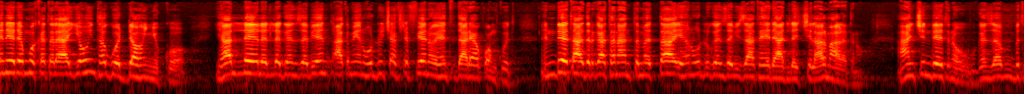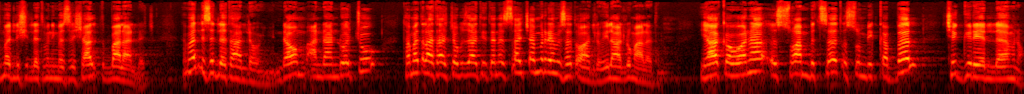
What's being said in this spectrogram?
እኔ ደግሞ ከተለያየሁኝ ተጎዳሁኝ እኮ ያለ የሌለ ገንዘቤን አቅሜን ሁሉ ጨፍጭፌ ነው ይህን ትዳር ያቆምኩት። እንዴት አድርጋ ትናንት መታ ይህን ሁሉ ገንዘብ ይዛ ትሄዳለች ይችላል ማለት ነው። አንቺ እንዴት ነው? ገንዘብ ብትመልሽለት ምን ይመስልሻል ትባላለች። እመልስለት አለሁኝ እንዳውም አንዳንዶቹ ተመጥላታቸው ብዛት የተነሳ ጨምሬ ምሰጠዋለሁ ይላሉ ማለት ነው። ያ ከሆነ እሷን ብትሰጥ እሱም ቢቀበል ችግር የለም ነው።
